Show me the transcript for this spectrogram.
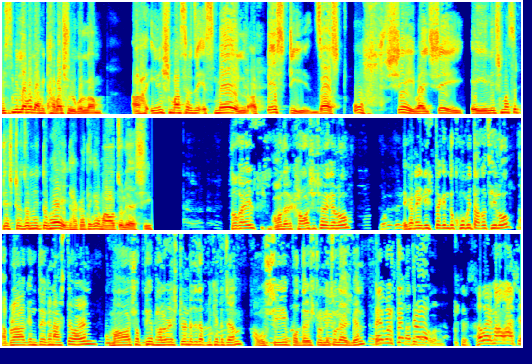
বিসমিল্লা বলে আমি খাবার শুরু করলাম। আহ ইলিশ মাছের যে স্মেল আর টেস্টি জাস্ট উফ সেই ভাই সেই। এই ইলিশ মাছের টেস্টের জন্যই তো ভাই ঢাকা থেকে মাও চলে আসি। তো গাইজ আমাদের খাওয়া শেষ হয়ে গেল। এখানে এই লিস্টটা কিন্তু খুবই তাজা ছিল। আপনারা কিন্তু এখানে আসতে পারেন। মা সব থেকে ভালো রেস্টুরেন্টে যদি আপনি খেতে চান অবশ্যই পদ্মা রেস্টুরেন্টে চলে আসবেন। সবাই মা আছে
